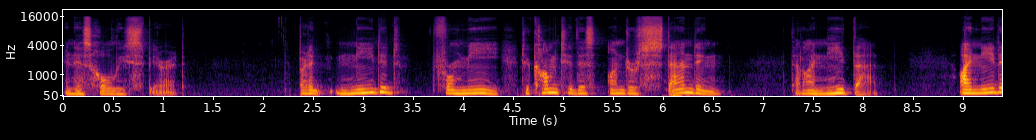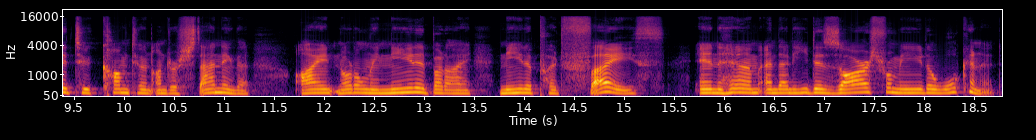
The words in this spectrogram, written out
in His Holy Spirit. But it needed for me to come to this understanding that I need that. I needed to come to an understanding that I not only needed, but I need to put faith in Him and that He desires for me to walk in it.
